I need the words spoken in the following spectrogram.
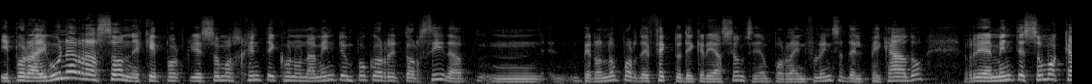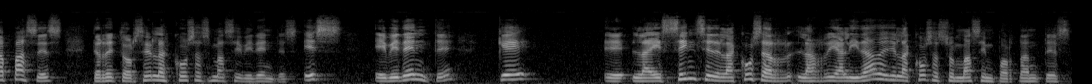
Y por alguna razón, es que porque somos gente con una mente un poco retorcida, mm, pero no por defecto de creación, sino por la influencia del pecado, realmente somos capaces de retorcer las cosas más evidentes. Es evidente que eh, la esencia de la cosa, las realidades de la cosa son más importantes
